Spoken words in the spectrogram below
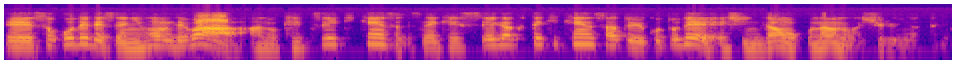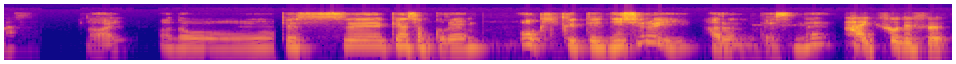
えー、そこでですね、日本では、あの、血液検査ですね、血清学的検査ということで診断を行うのが主流になっております。はい。あの、血清検査もこれ、大きく言って2種類あるんですね。はい、そうです。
